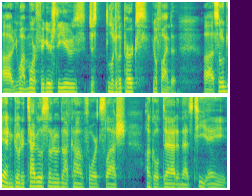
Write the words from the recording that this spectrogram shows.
Uh, you want more figures to use? Just look at the perks. You'll find it. Uh, so again, go to tabulasono.com forward slash Uncle Dad, and that's T A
